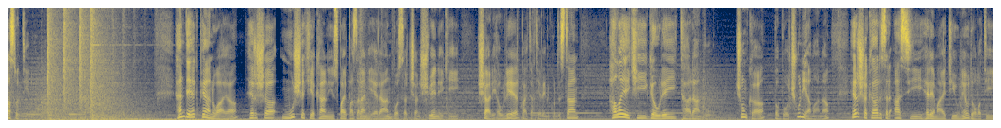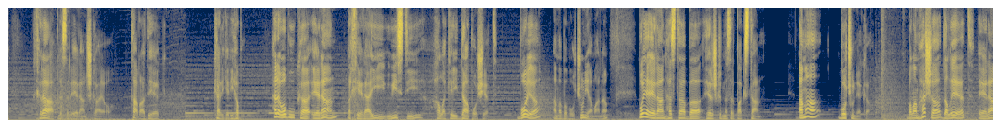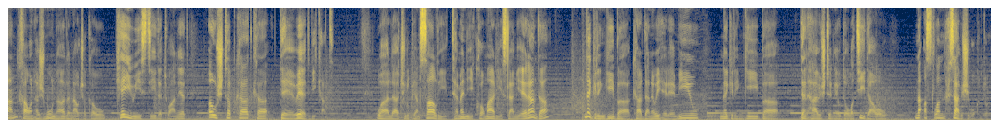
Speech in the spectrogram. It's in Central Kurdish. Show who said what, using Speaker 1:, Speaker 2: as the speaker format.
Speaker 1: نەسرەدین و هەندێک پێیان وایە هێرشە مووشەکییەکانی سوپای پاسدارانی ئێران بۆ سەر چەند شوێنێکی شاری هەولێر پایتەختی هەرێمی کوردستان هەڵەیەکی گەورەی تاران بوو چونکە بە بۆچوونی ئەمانە هێرشەکە لەسەر ئاسی هەرێمایەتی و نێودەوڵەتی خراپ لەسەر ئێران شکایەوە تا ڕادەیەک کاریگەری هەبوو. هەر ئەوە بوو کە ئێران بە خێرایی ویستی هەڵەکەی داپۆشێت. بۆیە، ئەمە بە بۆچوونی ئەمانە، بۆیە ئێران هەستا بە هێرشکردنە سەر پاکستان. ئەمە بۆچوونێکە. بەڵام هەشە دەڵێت ئێران خاوەن هەژموونە لە ناوچەکە و کەی ویستی دەتوانێت ئەو شتە بکات کە دەیەوێت بیکات. و لە چل و پێنج ساڵی تەمەنی کۆماری ئیسلامی ئێراندا نە گرنگی بە کاردانەوەی هەرێمی و نە گرنگی بە دەرهاویشتە نێودەوڵەتی داوە و نە ئەسڵەن حسابیشی بۆ کردوون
